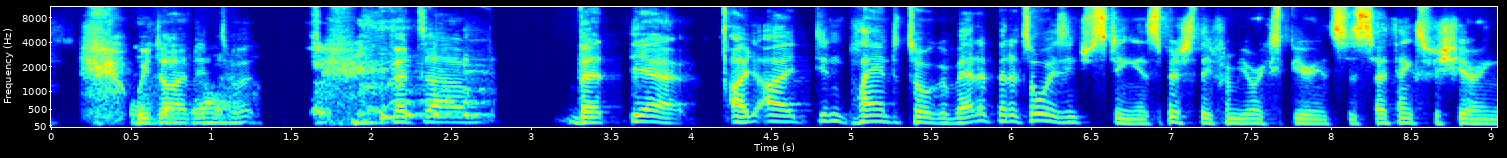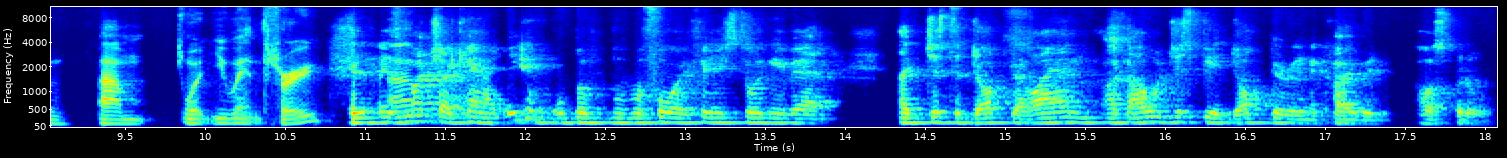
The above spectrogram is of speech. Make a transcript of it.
we dived into it. But um but yeah I, I didn't plan to talk about it, but it's always interesting, especially from your experiences. So thanks for sharing um, what you went through. As um, much I can. I think before I finish talking about uh, just a doctor, I am like I would just be a doctor in a COVID hospital.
